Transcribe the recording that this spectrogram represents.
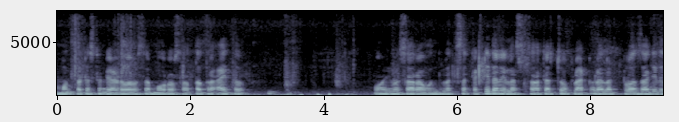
ಅಮೌಂಟ್ ಕಟ್ಟಿಸ್ಕೊಂಡು ಎರಡೂವರೆ ವರ್ಷ, ಮೂರು ವರ್ಷ ಹತ್ತತ್ರ ಆಯಿತು. ಐವತ್ತು ಸಾವಿರ, ಒಂದು ಲಕ್ಷ ಕಟ್ಟಿದ್ದಾರೆ ಇಲ್ಲ. ಸಾಕಷ್ಟು ಫ್ಲ್ಯಾಟ್ಗಳೆಲ್ಲ ಕ್ಲೋಸ್ ಆಗಿದೆ,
